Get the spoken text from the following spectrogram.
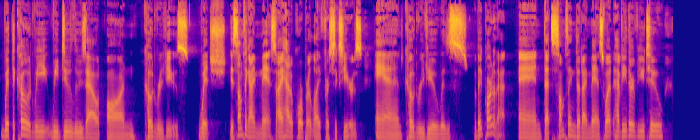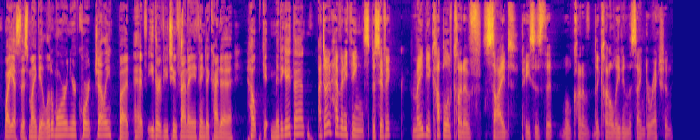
with the code, we, we do lose out on code reviews, which is something I miss. I had a corporate life for six years and code review was a big part of that and that's something that I miss. What have either of you two? Well, yes, this might be a little more in your court, Jelly, but have either of you two found anything to kind of help get, mitigate that? I don't have anything specific. Maybe a couple of kind of side pieces that will kind of that kind of lead in the same direction.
